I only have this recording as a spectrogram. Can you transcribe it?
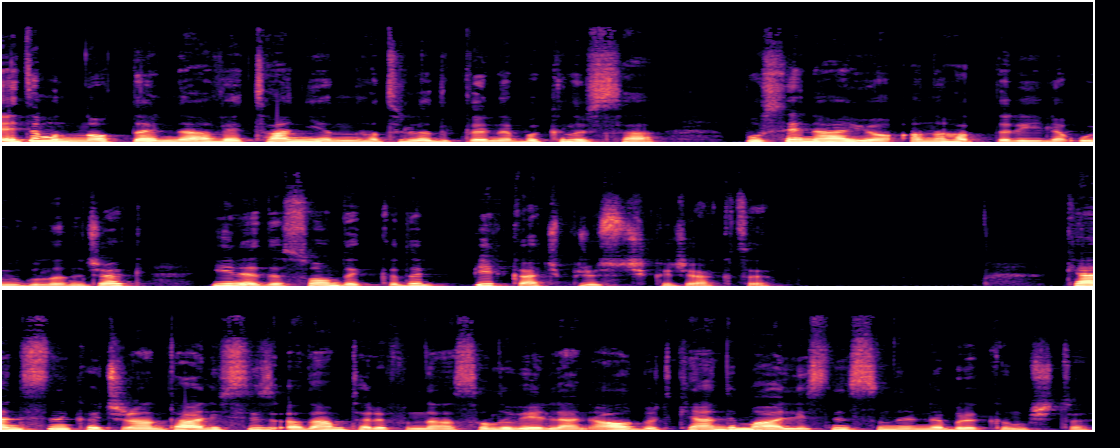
Adam'ın notlarına ve Tanya'nın hatırladıklarına bakılırsa bu senaryo ana hatlarıyla uygulanacak yine de son dakikada birkaç pürüz çıkacaktı. Kendisini kaçıran talihsiz adam tarafından salı verilen Albert kendi mahallesinin sınırına bırakılmıştı.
